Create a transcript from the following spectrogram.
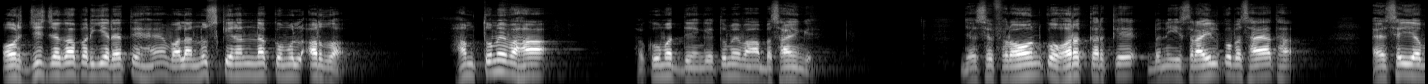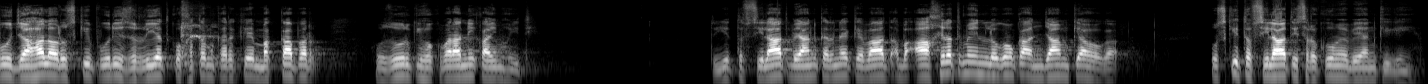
اور جس جگہ پر یہ رہتے ہیں والا نسخن کم ہم تمہیں وہاں حکومت دیں گے، تمہیں وہاں بسائیں گے۔ جیسے فرعون کو غرق کر کے بنی اسرائیل کو بسایا تھا، ایسے ہی ابو جہل اور اس کی پوری ضروریت کو ختم کر کے مکہ پر حضور کی حکمرانی قائم ہوئی تھی۔ تو یہ تفصیلات بیان کرنے کے بعد اب آخرت میں ان لوگوں کا انجام کیا ہوگا، اس کی تفصیلات اس رقوع میں بیان کی گئی ہیں۔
